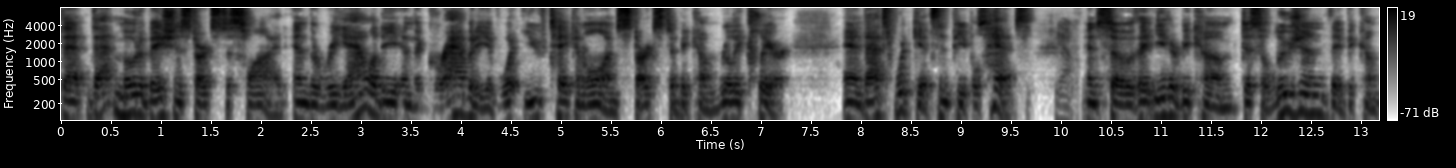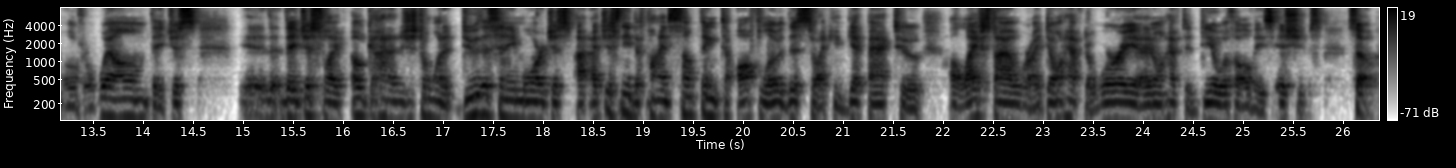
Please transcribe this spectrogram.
that that motivation starts to slide and the reality and the gravity of what you've taken on starts to become really clear and that's what gets in people's heads yeah. and so they either become disillusioned they become overwhelmed they just they just like, oh God, I just don't want to do this anymore. Just I just need to find something to offload this so I can get back to a lifestyle where I don't have to worry and I don't have to deal with all these issues. So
